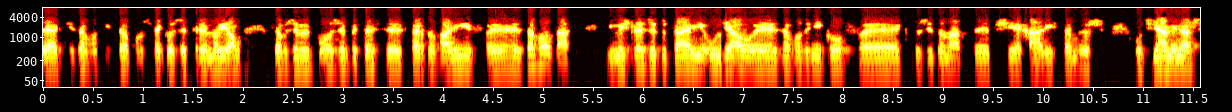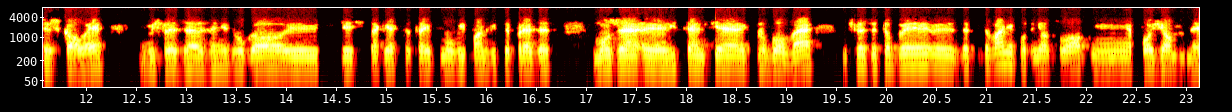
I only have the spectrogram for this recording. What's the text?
że ci zawodnicy oprócz tego, że trenują, dobrze by było, żeby też e, startowali w zawodach. I myślę, że tutaj udział zawodników, którzy do nas przyjechali, są już uczniami naszej szkoły I Myślę, że, że niedługo e, gdzieś, tak jak tutaj mówi pan wiceprezes, może e, licencje klubowe. Myślę, że to by e, zdecydowanie podniosło mm, poziom e,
